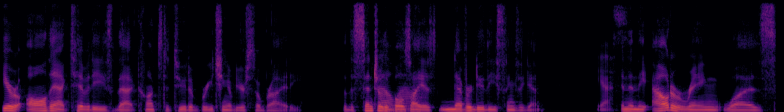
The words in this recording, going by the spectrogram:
here are all the activities that constitute a breaching of your sobriety. So the center of Oh, the wow. bullseye is never do these things again. Yes. And then the outer ring was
